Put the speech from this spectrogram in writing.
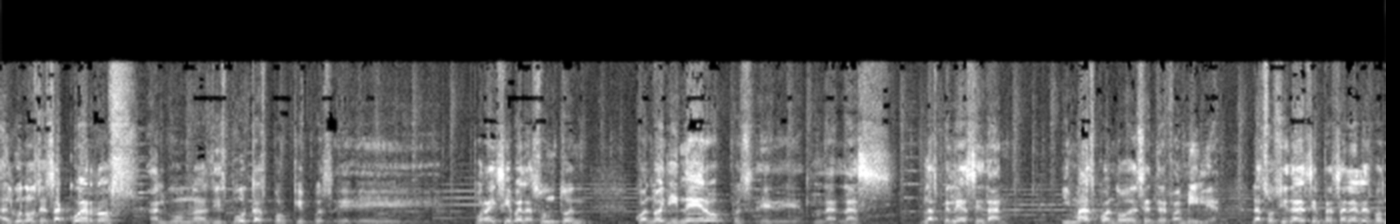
algunos desacuerdos, algunas disputas, porque pues eh, eh, por ahí sí va el asunto en cuando hay dinero, pues eh, las, las peleas se dan, y más cuando es entre familia. Las sociedades empresariales, pues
